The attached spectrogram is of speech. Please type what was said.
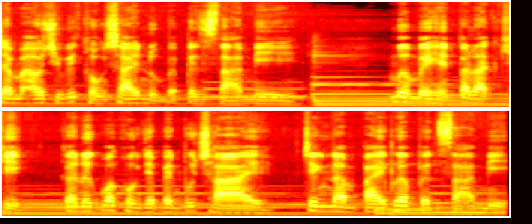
จะมาเอาชีวิตของชายหนุ่มไปเป็นสามี เมื่อไม่เห็นประหลัดขิกก็นึกว่าคงจะเป็นผู้ชาย จึงนำไปเพื่อเป็นสามี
